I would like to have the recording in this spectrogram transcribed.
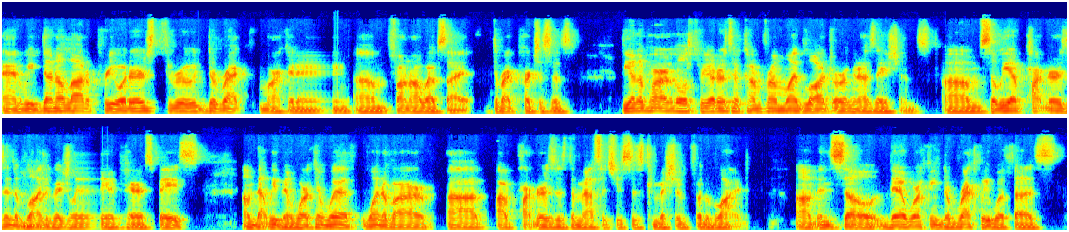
and we've done a lot of pre-orders through direct marketing um, from our website, direct purchases. The other part of those pre-orders have come from like large organizations. Um, so we have partners in the blind and visually impaired space um, that we've been working with. One of our uh, our partners is the Massachusetts Commission for the Blind, um, and so they're working directly with us,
